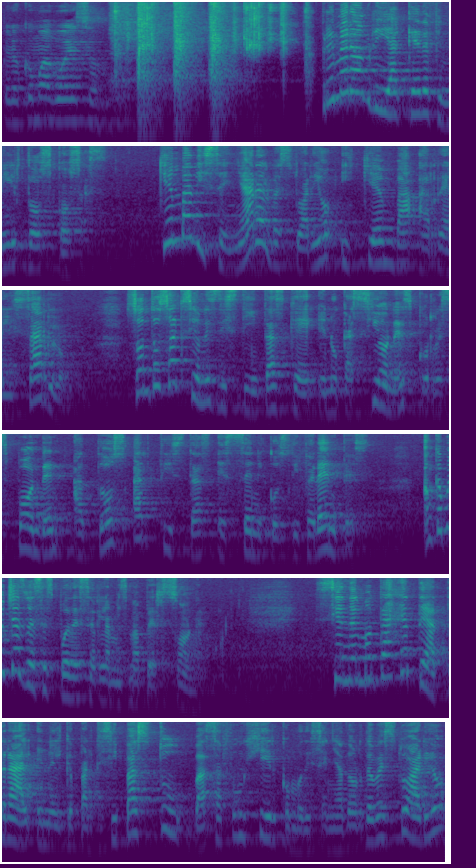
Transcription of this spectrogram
¿Pero cómo hago eso? Primero habría que definir dos cosas. ¿Quién va a diseñar el vestuario y quién va a realizarlo? Son dos acciones distintas que en ocasiones corresponden a dos artistas escénicos diferentes, aunque muchas veces puede ser la misma persona. Si en el montaje teatral en el que participas tú vas a fungir como diseñador de vestuario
